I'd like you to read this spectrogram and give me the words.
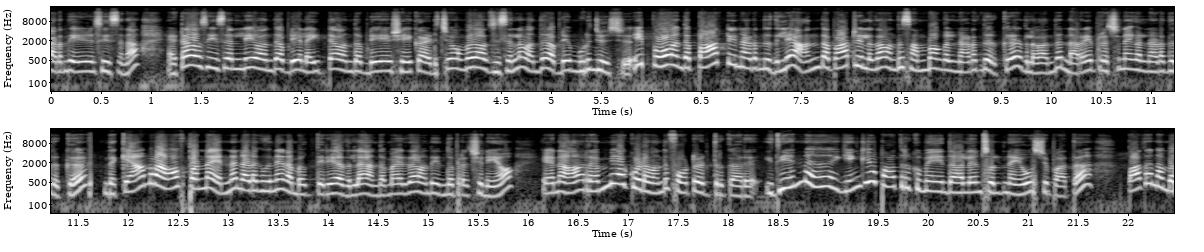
கடந்த ஏழு சீசனாக எட்டாவது சீசன்லேயே வந்து அப்படியே லைட்டாக வந்து அப்படியே ஷேக் ஆகிடுச்சு ஒன்பதாவது சீசனில் வந்து அப்படியே முடிஞ்சிச்சு இப்போது இந்த பார்ட்டி நடந்தது இல்லையா? அந்த பார்ட்டியில் தான் வந்து சம்பவங்கள் நடந்திருக்கு. அதில் வந்து நிறைய பிரச்சனைகள் நடந்திருக்கு. இந்த கேமரா ஆஃப் பண்ணால் என்ன நடக்குதுன்னே நம்மளுக்கு தெரியாதுல்ல. அந்த மாதிரி தான் வந்து இந்த பிரச்சனையும். ஏன்னா ரம்யா கூட வந்து ஃபோட்டோ எடுத்திருக்காரு. இது என்ன? எங்கேயோ பார்த்துருக்குமே இந்த ஆளுன்னு சொல்லிட்டு நான் யோசிச்சு பார்த்தேன். பார்த்தா நம்ம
